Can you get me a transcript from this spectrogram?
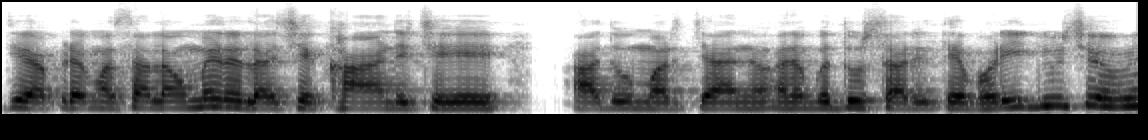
જે આપણે મસાલા ઉમેરેલા છે, ખાંડ છે, આદુ મરચાં અને બધું સારી રીતે ભળી ગયું છે હવે.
